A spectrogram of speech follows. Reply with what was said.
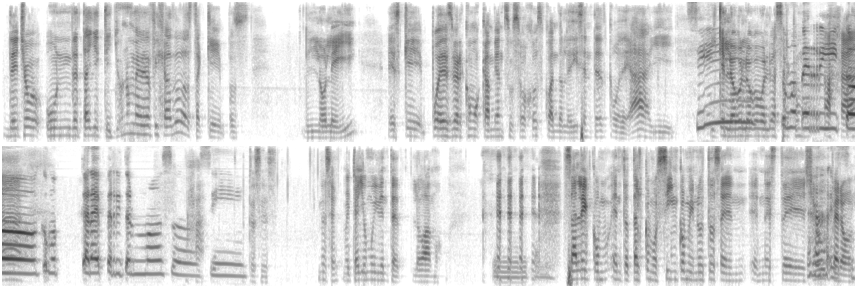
de hecho un detalle que yo no me había fijado hasta que pues lo leí es que puedes ver cómo cambian sus ojos cuando le dicen Ted como de ah y, que luego luego vuelve a ser como, perrito, como cara de perrito hermoso, sí. Entonces, no sé, me cayó muy bien Ted, lo amo. Sale como, en total como cinco minutos en, este show, pero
